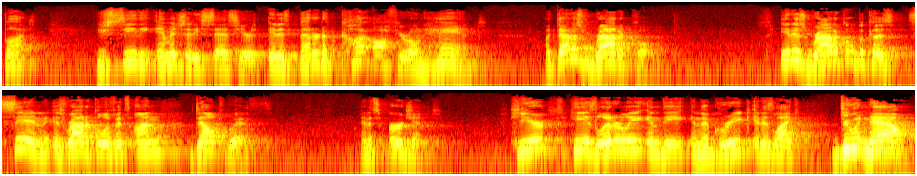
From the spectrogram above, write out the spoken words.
But you see the image that he says here it is better to cut off your own hand. Like that is radical. It is radical because sin is radical if it's undealt with and it's urgent. Here, he is literally in the in the Greek, it is like, do it now.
